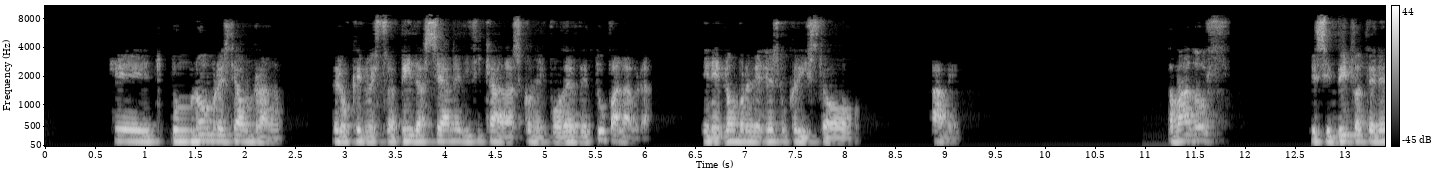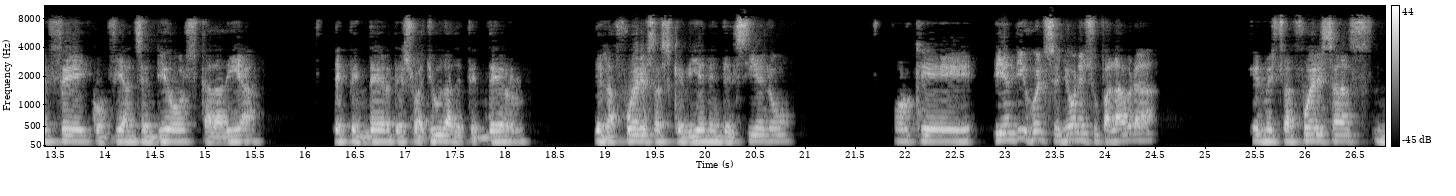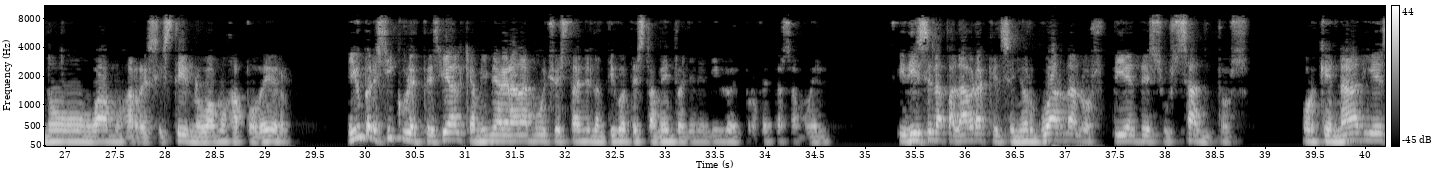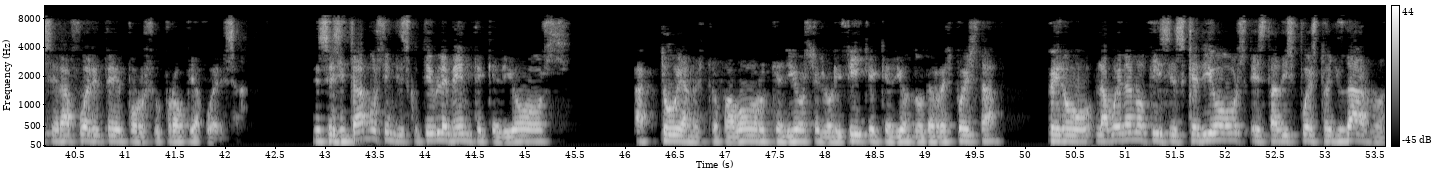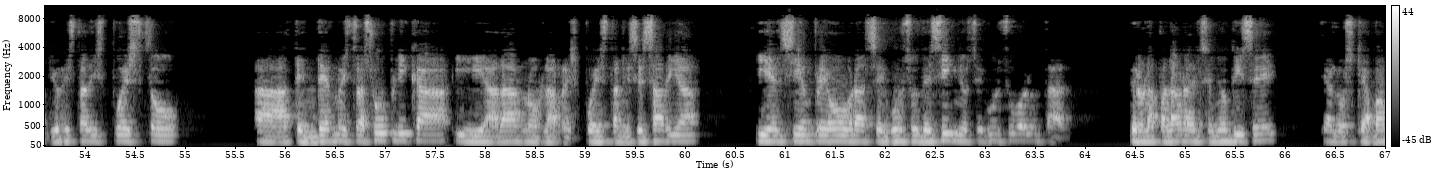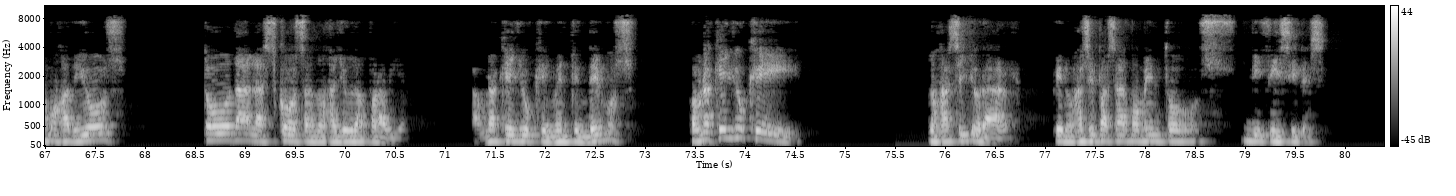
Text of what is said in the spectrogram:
que tu nombre sea honrado, pero que nuestras vidas sean edificadas con el poder de tu palabra. En el nombre de Jesucristo. Amén. Amados, les invito a tener fe y confianza en Dios cada día, depender de su ayuda, depender de las fuerzas que vienen del cielo, porque bien dijo el Señor en su palabra, que nuestras fuerzas no vamos a resistir, no vamos a poder Hay un versículo especial que a mí me agrada mucho, está en el Antiguo Testamento, allá en el libro del profeta Samuel, y dice la palabra que el Señor guarda los pies de sus santos, porque nadie será fuerte por su propia fuerza. Necesitamos indiscutiblemente que Dios actúe a nuestro favor, que Dios se glorifique, que Dios nos dé respuesta, pero la buena noticia es que Dios está dispuesto a ayudarnos, Dios está dispuesto a atender nuestra súplica y a darnos la respuesta necesaria, y Él siempre obra según sus designios, según su voluntad. Pero la palabra del Señor dice que a los que amamos a Dios, todas las cosas nos ayudan para bien. Aun aquello que no entendemos, aun aquello que nos hace llorar, que nos hace pasar momentos difíciles.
